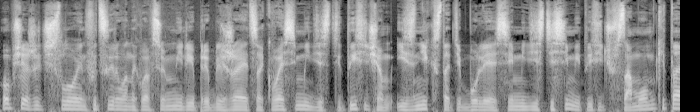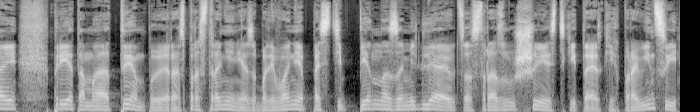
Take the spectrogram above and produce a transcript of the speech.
Общее же число инфицированных во всем мире приближается к 80 тысячам, из них, кстати, более 77 тысяч в самом Китае. При этом э, темпы распространения заболевания постепенно замедляются. Сразу 6 китайских провинций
